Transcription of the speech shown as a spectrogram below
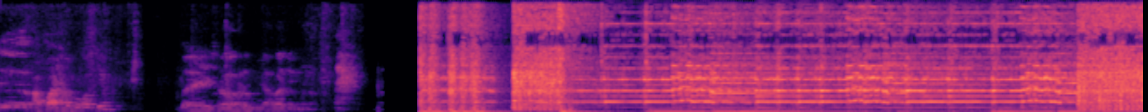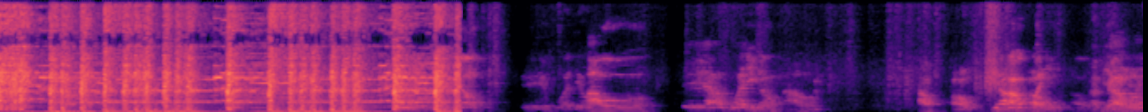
એ આ પાઠ ઊભો કરજો. બસ હવે બેહવા દે મને. આવો આવો આવો, આવો.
